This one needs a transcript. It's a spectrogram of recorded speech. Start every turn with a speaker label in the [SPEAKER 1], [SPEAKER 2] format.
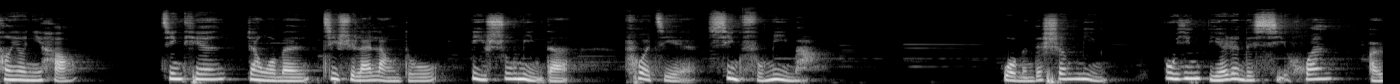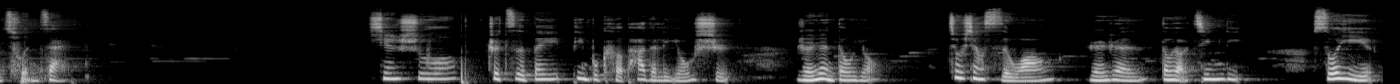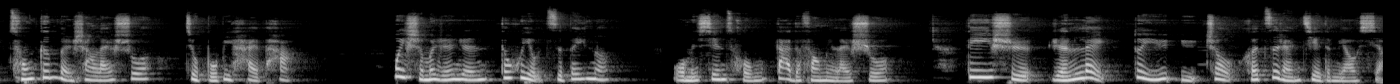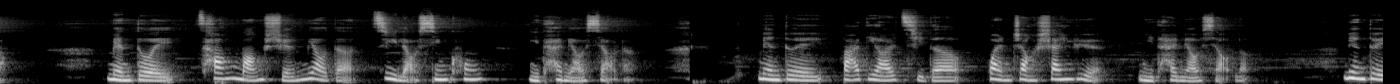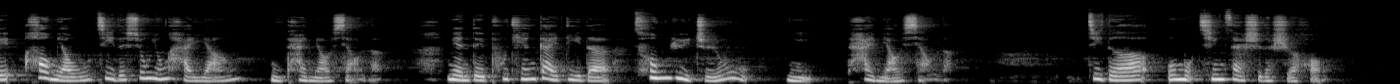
[SPEAKER 1] 朋友你好，今天让我们继续来朗读毕淑敏的《破解幸福密码》。我们的生命不因别人的喜欢而存在。先说这自卑并不可怕的理由是，人人都有，就像死亡，人人都要经历，所以从根本上来说。就不必害怕。为什么人人都会有自卑呢？我们先从大的方面来说。第一是人类对于宇宙和自然界的渺小。面对苍茫玄妙的寂寥星空，你太渺小了；面对拔地而起的万丈山岳，你太渺小了；面对浩渺无际的汹涌海洋，你太渺小了。面对铺天盖地的葱郁植物，你太渺小了。记得我母亲在世的时候，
